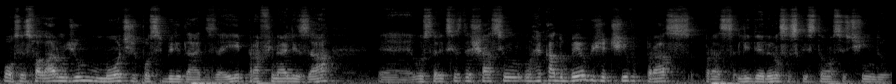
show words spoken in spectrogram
Bom, vocês falaram de um monte de possibilidades aí. Para finalizar, é, eu gostaria que vocês deixassem um, recado bem objetivo para as lideranças que estão assistindo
